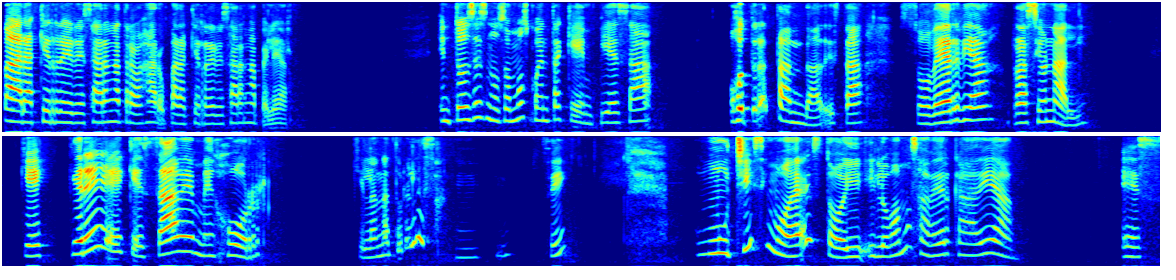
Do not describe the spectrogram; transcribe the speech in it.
para que regresaran a trabajar o para que regresaran a pelear. Entonces nos damos cuenta que empieza otra tanda de esta soberbia racional que cree que sabe mejor que la naturaleza. ¿Sí? muchísimo de esto y, y lo vamos a ver cada día. Es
